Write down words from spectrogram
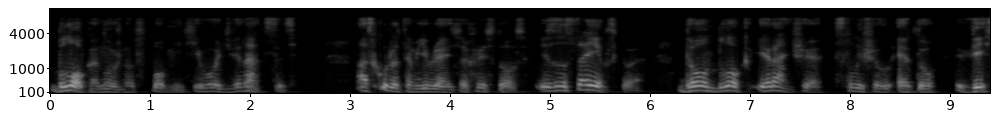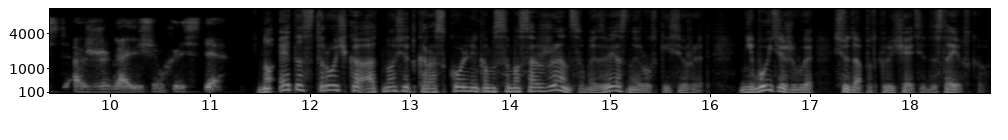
Блока нужно вспомнить, его 12. Откуда там является Христос? Из Достоевского. Да он Блок и раньше слышал эту весть о сжигающем Христе. Но эта строчка относит к раскольникам-самосожженцам, известный русский сюжет. Не будете же вы сюда подключать и Достоевского?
